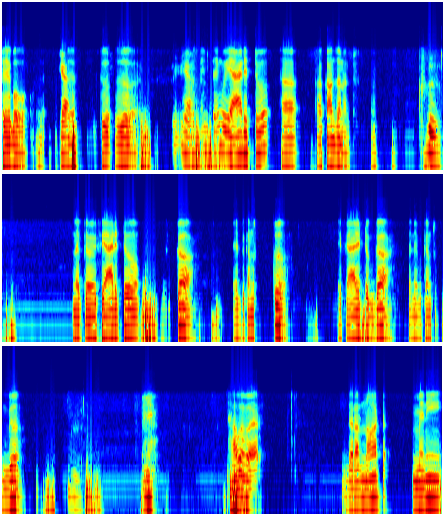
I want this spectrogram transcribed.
table. Yeah, the cl- uh, yeah. the same thing we add it to a, a consonant. Like uh, if you add it to ka it becomes k. If you add it to ga then it becomes g however there are not many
